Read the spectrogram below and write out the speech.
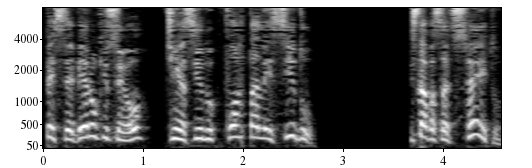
perceberam que o Senhor tinha sido fortalecido. Estava satisfeito?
